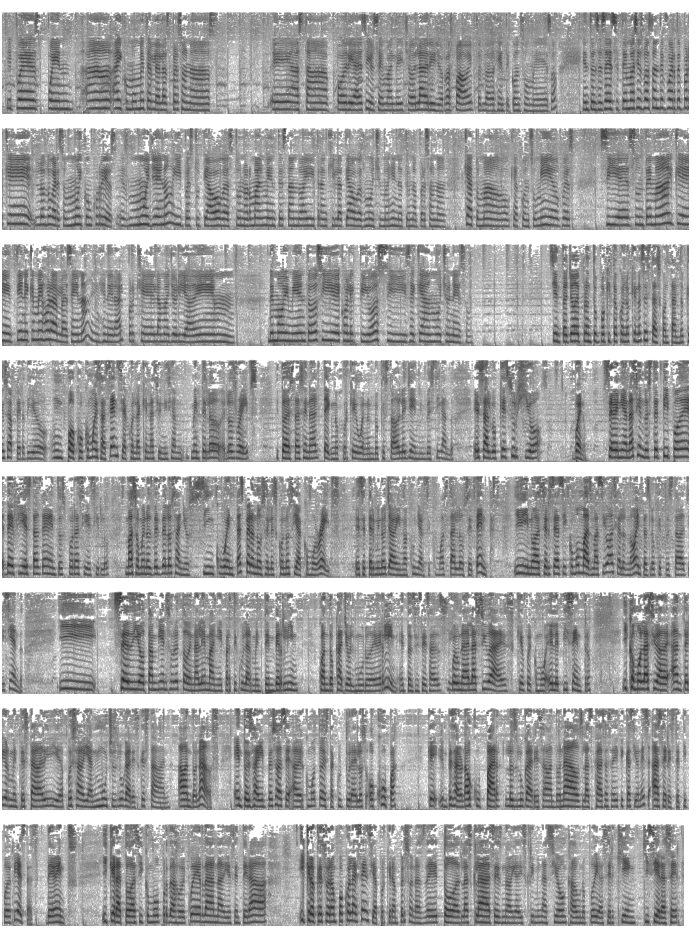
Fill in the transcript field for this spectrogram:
y pues pueden ah, ahí como meterle a las personas eh, hasta podría decirse mal dicho ladrillo raspado y pues la gente consume eso. Entonces ese tema sí es bastante fuerte porque los lugares son muy concurridos es muy lleno y pues tú te ahogas tú normalmente estando ahí tranquila te ahogas mucho. Imagínate una persona que ha tomado que ha consumido pues sí es un tema al que tiene que mejorar la escena en general porque la mayoría de, mm, de movimientos y de colectivos sí se quedan mucho en eso. Siento yo de pronto un poquito con lo que nos estás contando que se ha perdido un poco como esa esencia con la que nació inicialmente los raves y toda esta escena del tecno porque bueno, en lo que he estado leyendo, investigando, es algo que surgió, bueno, se venían haciendo este tipo de, fiestas, de eventos, por así decirlo, más o menos desde los años 50, pero no se les conocía como raves. Ese término ya vino a acuñarse como hasta los 70 y vino a hacerse así como más masivo hacia los 90, lo que tú estabas diciendo. Y se dio también sobre todo en Alemania y particularmente en Berlín cuando cayó el muro de Berlín. Entonces esa fue una de las ciudades que fue como el epicentro y como la ciudad anteriormente estaba dividida, pues habían muchos lugares que estaban abandonados. Entonces ahí empezó a, hacer, a ver como toda esta cultura de los ocupa, que empezaron a ocupar los lugares abandonados, las casas, edificaciones, a hacer este tipo de fiestas, de eventos. Y que era todo así como por debajo de cuerda, nadie se enteraba. Y creo que eso era un poco la esencia, porque eran personas de todas las clases, no había discriminación, cada uno podía ser quien quisiera ser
